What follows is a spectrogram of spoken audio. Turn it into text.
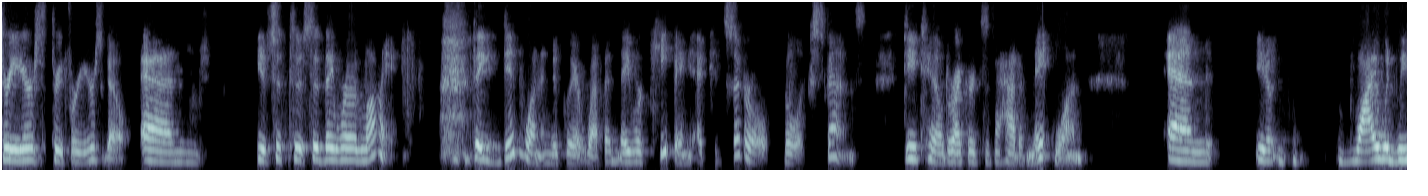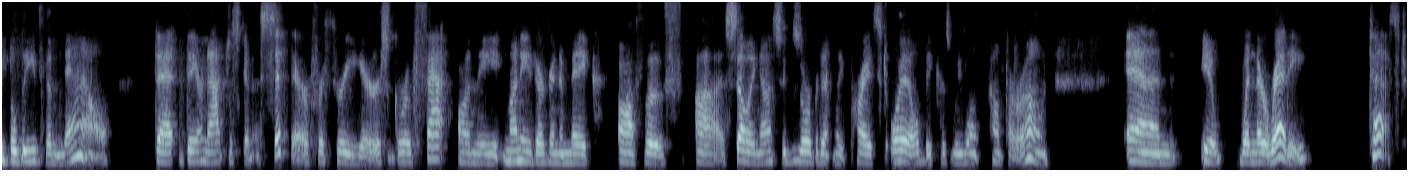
three years three four years ago. And so, so they were lying. they did want a nuclear weapon. They were keeping at considerable expense detailed records of how to make one. And you know, why would we believe them now that they are not just going to sit there for three years, grow fat on the money they're going to make off of uh, selling us exorbitantly priced oil because we won't pump our own, and you know, when they're ready, test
